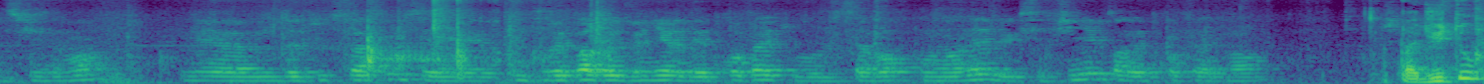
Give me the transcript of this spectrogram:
Excusez-moi, mais euh, de toute façon, vous ne pourrez pas redevenir des prophètes ou savoir qu'on en est, vu que c'est fini le temps des prophètes, non? Pas du tout.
